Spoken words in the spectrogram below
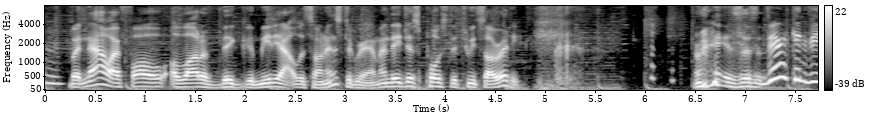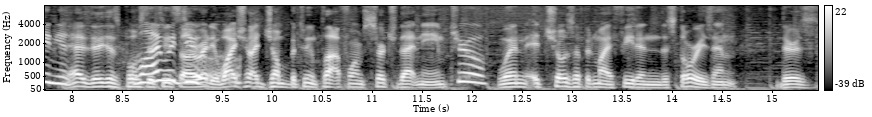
Mm. But now I follow a lot of big media outlets on Instagram and they just post the tweets already. right? It's just- Very convenient. yeah, they just posted Why tweets would you- already. Why should I jump between platforms, search that name? True. When it shows up in my feed and the stories, and there's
